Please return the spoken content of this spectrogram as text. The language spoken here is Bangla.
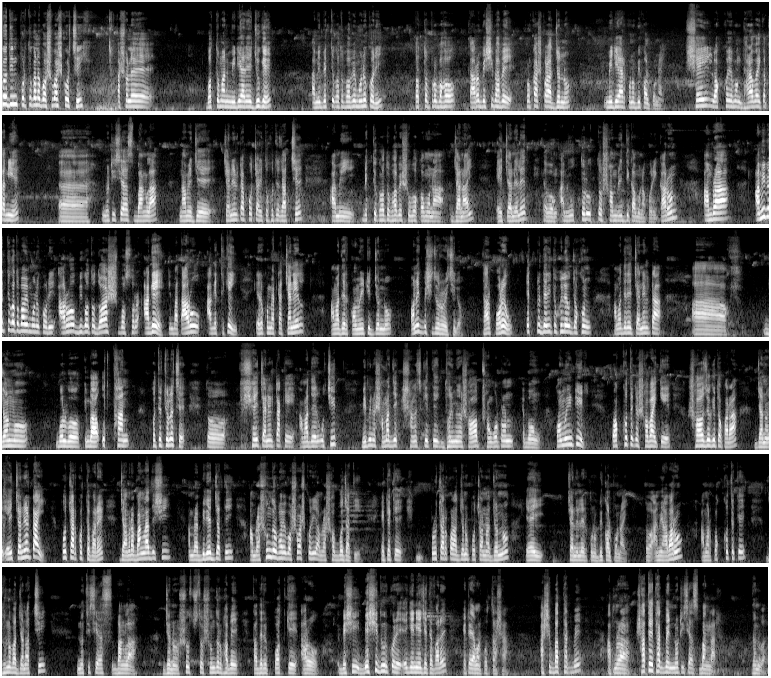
দীর্ঘদিন পর্তুগালে বসবাস করছি, আসলে বর্তমান মিডিয়ার এই যুগে আমি ব্যক্তিগতভাবে মনে করি তথ্যপ্রবাহ আরও বেশিভাবে প্রকাশ করার জন্য মিডিয়ার কোনো বিকল্প নাই। সেই লক্ষ্য এবং ধারাবাহিকতা নিয়ে নোটিসিয়াস বাংলা নামে যে চ্যানেলটা প্রচারিত হতে যাচ্ছে, আমি ব্যক্তিগতভাবে শুভকামনা জানাই এই চ্যানেলের এবং আমি উত্তর উত্তর সমৃদ্ধি কামনা করি। কারণ আমরা আমি ব্যক্তিগতভাবে মনে করি আরও বিগত দশ বছর আগে কিংবা তারও আগে থেকেই এরকম একটা চ্যানেল আমাদের কমিউনিটির জন্য অনেক বেশি জরুরি ছিল। তারপরেও একটু দেরিতে হলেও যখন আমাদের এই চ্যানেলটা জন্ম বলব কিংবা উত্থান হতে চলেছে, তো সেই চ্যানেলটাকে আমাদের উচিত বিভিন্ন সামাজিক, সাংস্কৃতিক, ধর্মীয় সব সংগঠন এবং কমিউনিটির পক্ষ থেকে সবাইকে সহযোগিতা করা, যেন এই চ্যানেলটাই প্রচার করতে পারে যে আমরা বাংলাদেশি, আমরা বীরের জাতি, আমরা সুন্দরভাবে বসবাস করি, আমরা সভ্য জাতি। এটাকে প্রচার করার জন্য, প্রচারণার জন্য এই চ্যানেলের কোনো বিকল্প নাই। তো আমি আবারও আমার পক্ষ থেকে ধন্যবাদ জানাচ্ছি। নথিসিয়াস বাংলা যেন সুস্থ, সুন্দরভাবে তাদের পথকে আরও বেশি বেশি দূর করে এগিয়ে নিয়ে যেতে পারে, এটাই আমার প্রত্যাশা। আশীর্বাদ থাকবে। আপনারা সাথে থাকবেন নোটিসিয়াস বাংলার। ধন্যবাদ।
